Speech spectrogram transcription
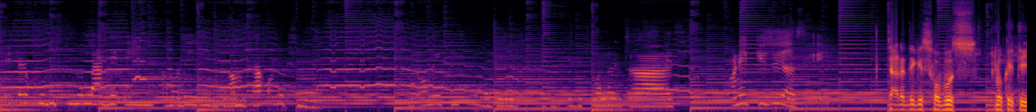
আমাদের অনেক সুন্দর। কলার গাছ অনেক কিছুই আছে। চারিদিকে সবুজ প্রকৃতি।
